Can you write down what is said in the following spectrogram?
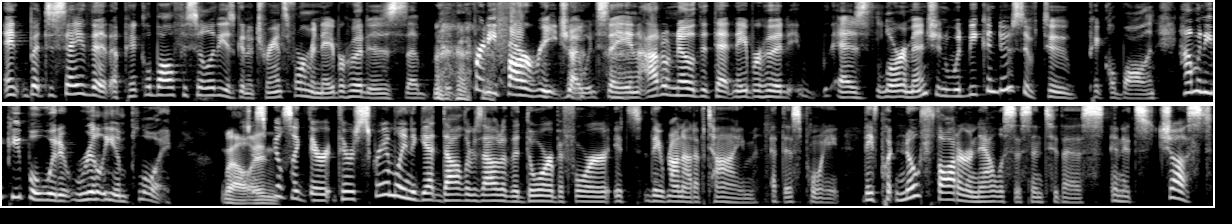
And but to say that a pickleball facility is going to transform a neighborhood is a pretty far reach, I would say. And I don't know that that neighborhood, as Laura mentioned, would be conducive to pickleball. And how many people would it really employ? Well, It just and feels like they're they're scrambling to get dollars out of the door before it's they run out of time at this point. They've put no thought or analysis into this, and it's just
